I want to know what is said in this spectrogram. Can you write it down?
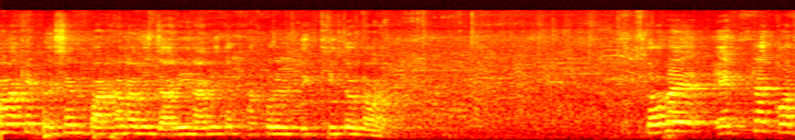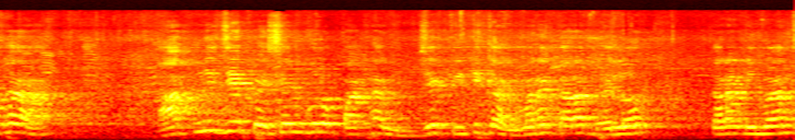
আমাকে পেশেন্ট পাঠান আমি জানি না, আমি তো ঠাকুরের দীক্ষিত নয় তবে একটা কথা, আপনি যে পেশেন্টগুলো পাঠান, যে ক্রিটিক্যাল মানে তারা ভেলোর, তারা নিমান্স,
